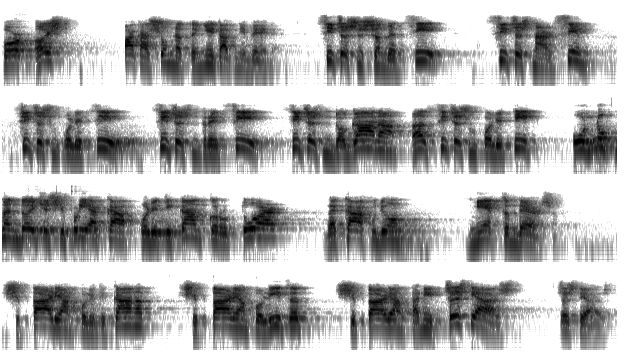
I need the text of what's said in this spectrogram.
por është pak a shumë në të njëjtat nivele. Siç është në shëndetësi, siç është në arsim, siç është në polici, siç është në drejtësi, siç është në dogana, ë, siç është në politikë, unë nuk mendoj që Shqipëria ka politikanë të korruptuar dhe ka, ku di unë, mjekë të ndershëm. Shqiptarë janë politikanët, shqiptarë janë policët, shqiptarë janë tani çështja është, çështja është.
